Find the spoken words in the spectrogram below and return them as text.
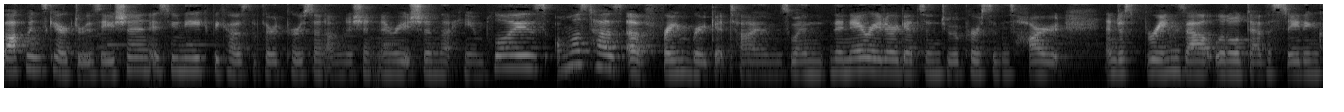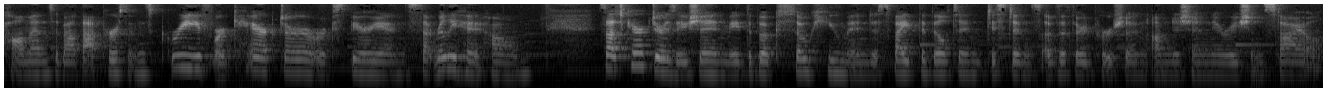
Backman's characterization is unique because the third person omniscient narration that he employs almost has a frame break at times when the narrator gets into a person's heart and just brings out little devastating comments about that person's grief or character or experience that really hit home. Such characterization made the book so human despite the built in distance of the third person omniscient narration style.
